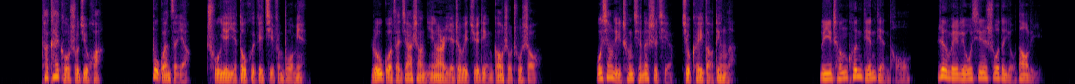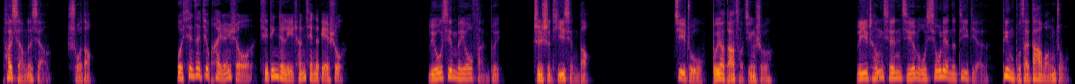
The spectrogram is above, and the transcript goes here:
他开口说句话，不管怎样，楚爷也都会给几分薄面。如果再加上您二爷这位绝顶高手出手，我想李承前的事情就可以搞定了。”李承坤点点头，认为刘鑫说的有道理。他想了想，说道：“我现在就派人手去盯着李承前的别墅。”刘鑫没有反对，只是提醒道。记住，不要打草惊蛇。李承前结庐修炼的地点并不在大王冢，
